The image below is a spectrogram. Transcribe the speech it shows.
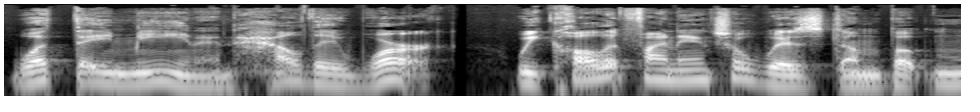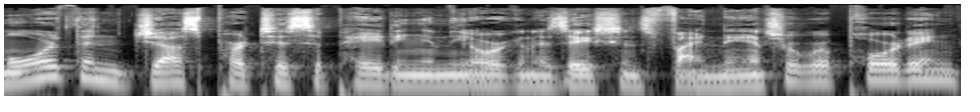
what they mean and how they work. We call it financial wisdom, but more than just participating in the organization's financial reporting,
